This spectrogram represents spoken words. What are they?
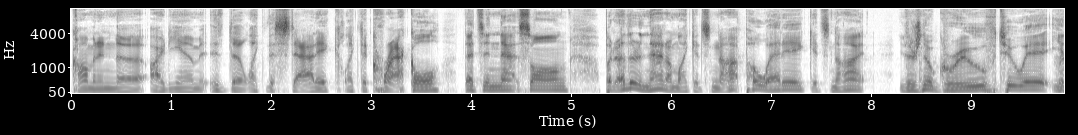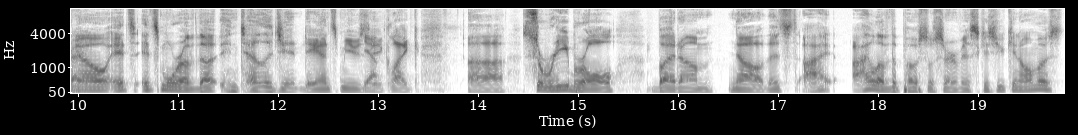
common in the IDM, is the like the static, like the crackle that's in that song. But other than that, I'm like, it's not poetic. It's not. There's no groove to it. You Right. know, it's it's more of the intelligent dance music, like uh, cerebral. But um, no, this I I love the postal service because you can almost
